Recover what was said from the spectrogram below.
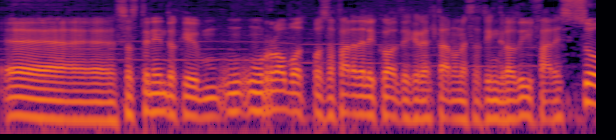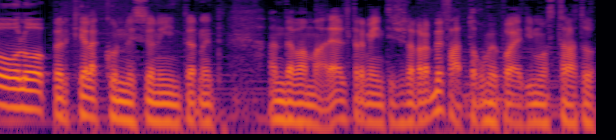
eh, sostenendo che un, un robot possa fare delle cose che in realtà non è stato in grado di fare solo perché la connessione internet andava male, altrimenti ce l'avrebbe fatto come poi ha dimostrato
